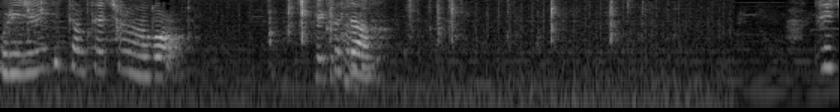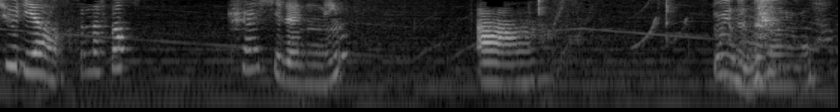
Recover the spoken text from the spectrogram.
우리 헬기탕 탈출하는 거. 헬기 가자. 탄다고? 탈출이야. 끝났어? 크래시 랜딩? 아. 또 있는데? 아이고.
